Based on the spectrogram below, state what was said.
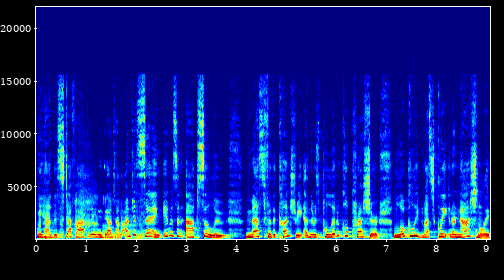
We had this stuff happening in oh, downtown. Oh, I'm just saying it was an absolute mess for the country, and there was political pressure locally, domestically, internationally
